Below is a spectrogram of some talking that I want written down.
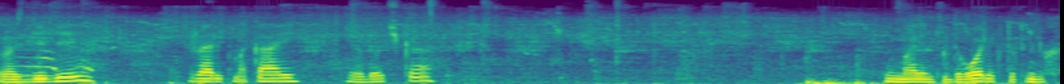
У нас Диди жарит Макай, ее дочка. И маленький дворик. Тут у них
